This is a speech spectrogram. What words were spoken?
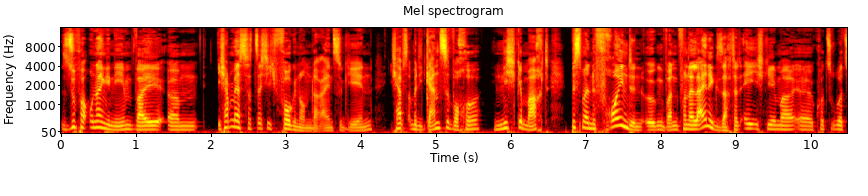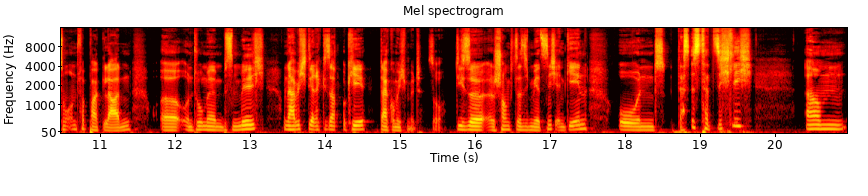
super unangenehm, weil ähm, ich habe mir das tatsächlich vorgenommen, da reinzugehen. Ich habe es aber die ganze Woche nicht gemacht, bis meine Freundin irgendwann von alleine gesagt hat, ey, ich gehe mal äh, kurz rüber zum Unverpacktladen äh, und hole mir ein bisschen Milch. Und da habe ich direkt gesagt, okay, da komme ich mit. So, diese äh, Chance lasse ich mir jetzt nicht entgehen. Und das ist tatsächlich, ähm,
